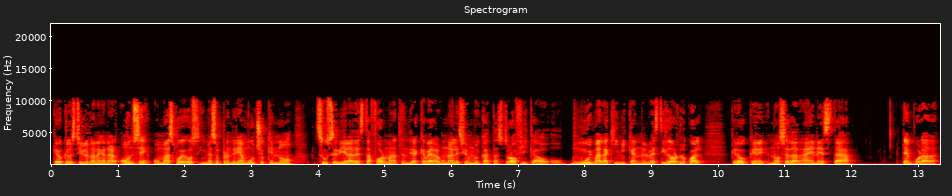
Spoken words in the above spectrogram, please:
creo que los Steelers van a ganar 11 o más juegos y me sorprendería mucho que no sucediera de esta forma. Tendría que haber alguna lesión muy catastrófica o muy mala química en el vestidor, lo cual creo que no se dará en esta temporada.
